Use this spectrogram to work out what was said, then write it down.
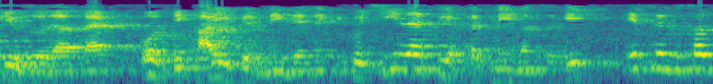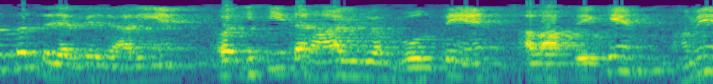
فیوز ہو جاتا ہے، وہ دکھائی پھر نہیں دینے کی کوئی چیز ایسی اب تک نہیں بن سکی۔ اس سے مسلسل تجربے جاری ہیں اور اسی طرح یہ جو ہم بولتے ہیں، اب آپ دیکھیں ہمیں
